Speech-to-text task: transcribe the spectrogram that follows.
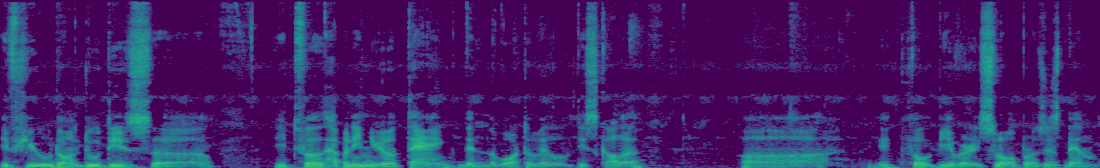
If you don't do this uh, it will happen in your tank then the water will discolor. Uh, it will be a very slow process then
